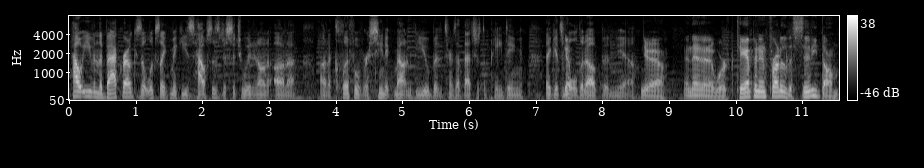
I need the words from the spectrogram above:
how even the background because it looks like Mickey's house is just situated on on a on a cliff over a scenic mountain view, but it turns out that's just a painting that gets Yep. folded up and yeah. Yeah, and then uh, we're camping in front of the city dump.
